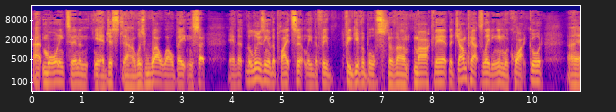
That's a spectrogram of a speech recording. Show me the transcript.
at Mornington, and yeah, just uh, was well well beaten. So yeah, the, the losing of the plate certainly the for, forgivable sort of um, mark there. The jump outs leading in were quite good. Uh,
